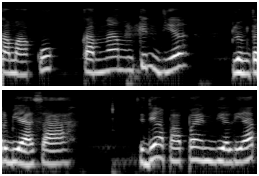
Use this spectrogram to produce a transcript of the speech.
sama aku karena mungkin dia belum terbiasa. Jadi apa-apa yang dia lihat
